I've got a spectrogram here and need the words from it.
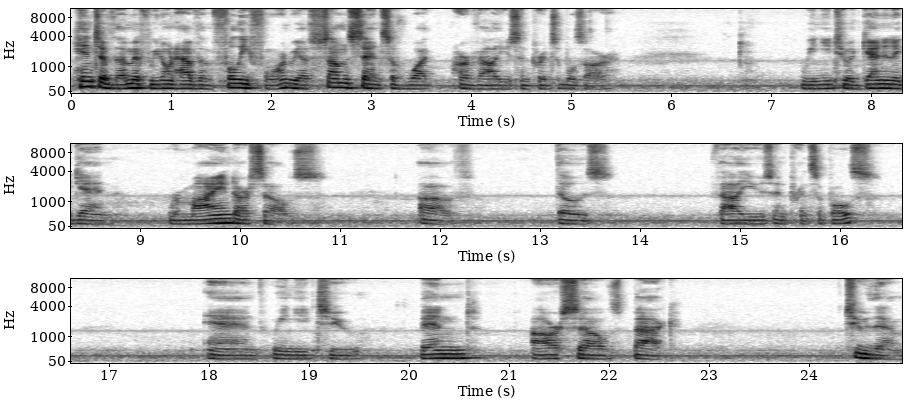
hint of them, if we don't have them fully formed, we have some sense of what our values and principles are. We need to again and again remind ourselves of those values and principles, and we need to bend ourselves back to them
